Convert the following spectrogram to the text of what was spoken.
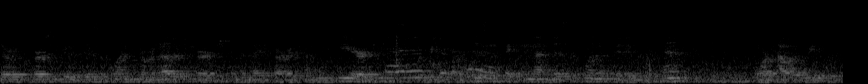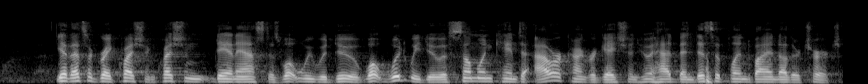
there was a person who was disciplined from another church and then they started coming here? Would we participate in that discipline if they didn't repent? Or how would we respond to that? Yeah, that's a great question. Question Dan asked is what we would do. What would we do if someone came to our congregation who had been disciplined by another church?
